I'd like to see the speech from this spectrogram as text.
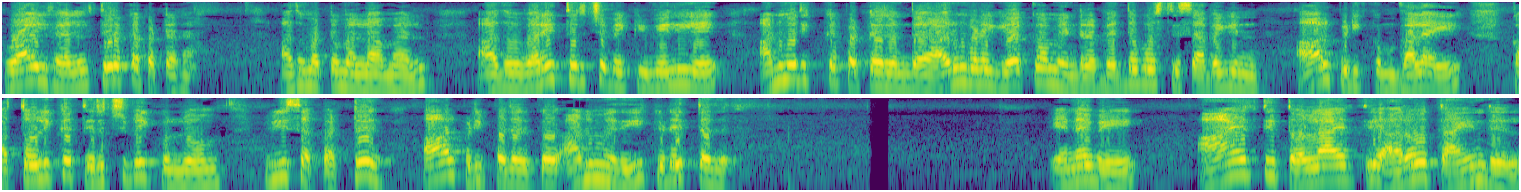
வாயில்கள் திறக்கப்பட்டன. அது மட்டுமல்லாமல் அதுவரை திருச்சபைக்கு வெளியே அனுமதிக்கப்பட்டிருந்த அருங்கடை இயக்கம் என்ற பெந்தகோஸ்தி சபையின் ஆள் பிடிக்கும் வலை கத்தோலிக்க திருச்சபைக்குள்ளும் வீசப்பட்டு ஆள் பிடிப்பதற்கு அனுமதி கிடைத்தது. எனவே ஆயிரத்தி தொள்ளாயிரத்தி அறுபத்தி ஐந்தில்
